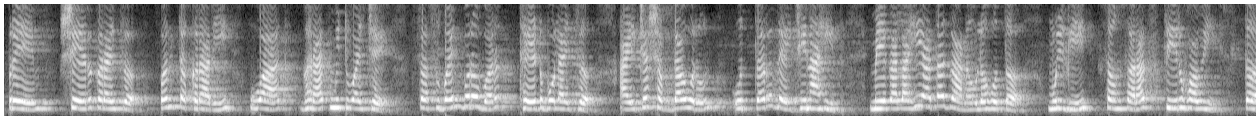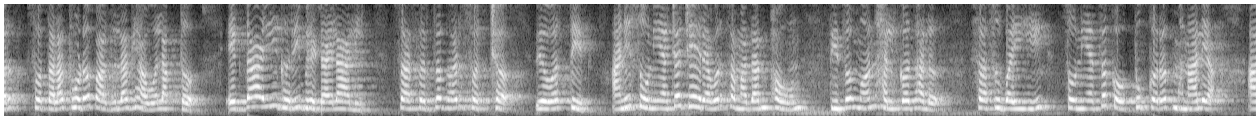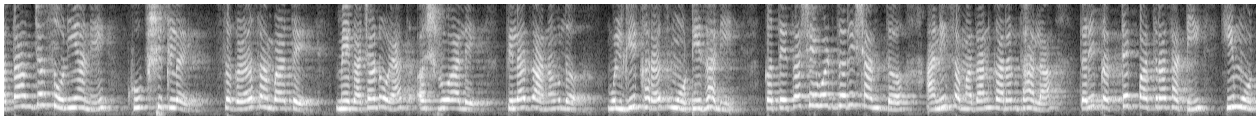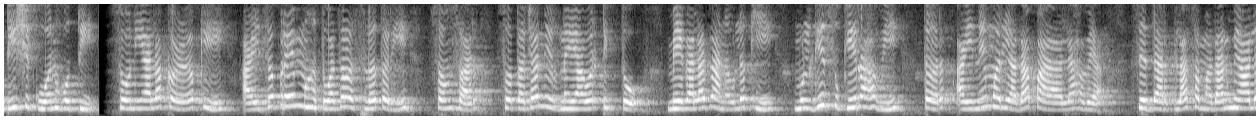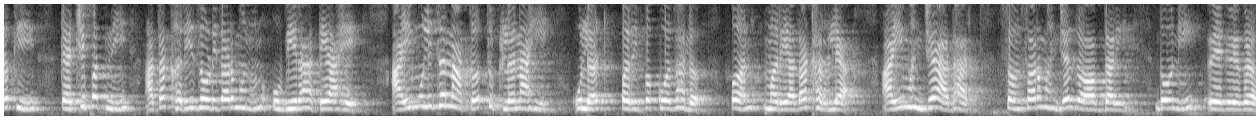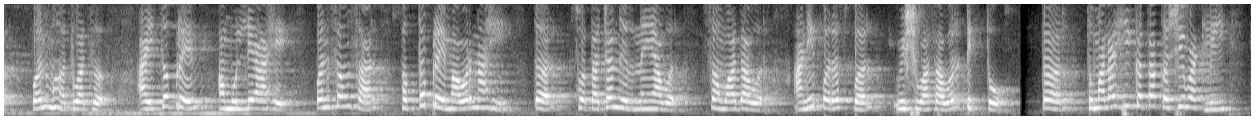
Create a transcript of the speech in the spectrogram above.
प्रेम शेअर करायचं पण तक्रारी वाद घरात मिटवायचे. सासूबाईंबरोबर थेट बोलायचं. आईच्या शब्दावरून उत्तर द्यायची नाहीत. मेघालाही आता जाणवलं होतं. मुलगी संसारात स्थिर व्हावी तर स्वतःला थोडं बाजूला घ्यावं लागतं. एकदा आई घरी भेटायला आली. सासरचं घर स्वच्छ व्यवस्थित आणि सोनियाच्या चेहऱ्यावर समाधान पाहून तिचं मन हलकं झालं. सासूबाईही सोनियाचं कौतुक करत म्हणाल्या आता आमच्या सोनियाने खूप शिकलंय सगळं सांभाळते. मेघाच्या डोळ्यात अश्रू आले. तिला जाणवलं मुलगी खरंच मोठी झाली. कथेचा शेवट जरी शांत आणि समाधानकारक झाला तरी प्रत्येक पात्रासाठी ही मोठी शिकवण होती. सोनियाला कळलं की आईचं प्रेम महत्त्वाचं असलं तरी संसार स्वतःच्या निर्णयावर टिकतो. मेघाला जाणवलं की मुलगी सुखी राहावी तर आईने मर्यादा पाळायला हव्या. सिद्धार्थला समाधान मिळालं की त्याची पत्नी आता खरी जोडीदार म्हणून उभी राहते आहे. आई मुलीचं नातं तुटलं नाही. उलट परिपक्व झालं. पण मर्यादा ठरल्या. आई म्हणजे आधार संसार म्हणजे जबाबदारी. दोन्ही वेगवेगळं पण महत्त्वाचं. आईचं प्रेम अमूल्य आहे पण संसार फक्त प्रेमावर नाही तर स्वतःच्या निर्णयावर संवादावर आणि परस्पर विश्वासावर टिकतो. तर तुम्हाला ही कथा कशी वाटली?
